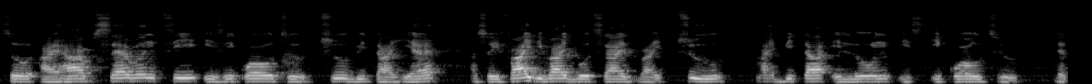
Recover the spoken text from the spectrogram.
So I have 70 is equal to 2 beta here. And so if I divide both sides by 2, my beta alone is equal to the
